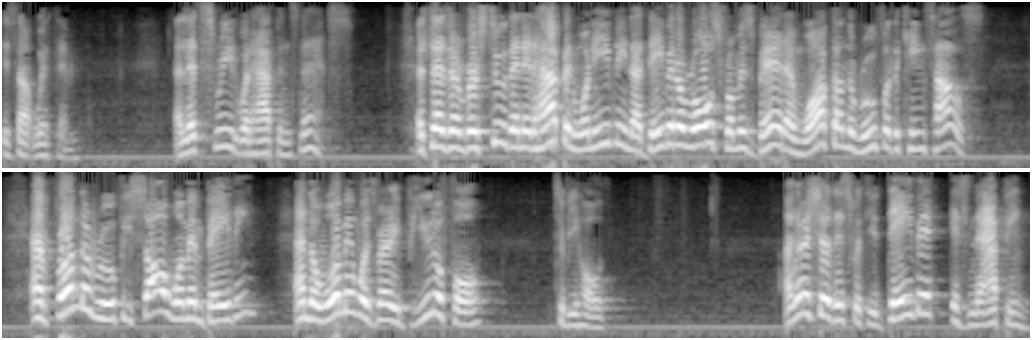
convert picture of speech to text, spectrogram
is not with them. And let's read what happens next. It says in verse 2 Then it happened one evening that David arose from his bed and walked on the roof of the king's house. And from the roof he saw a woman bathing, and the woman was very beautiful to behold. I'm going to share this with you. David is napping.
